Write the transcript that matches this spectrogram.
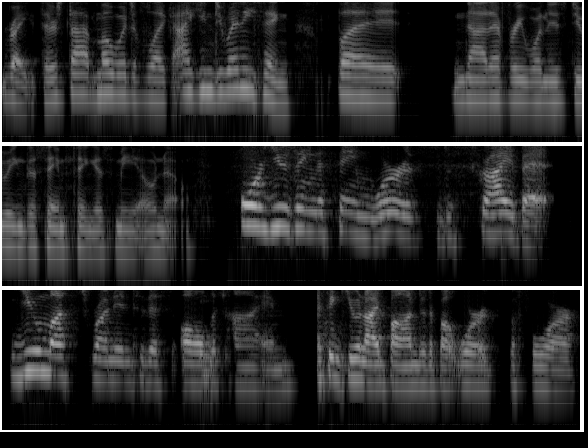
Right. There's that moment of like, I can do anything, but not everyone is doing the same thing as me. Oh no. Or using the same words to describe it. You must run into this all the time. I think you and I bonded about words before.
